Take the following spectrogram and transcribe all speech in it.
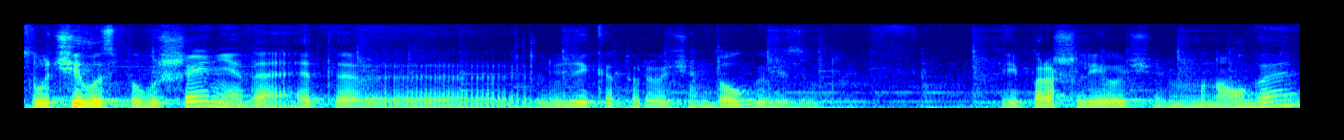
случилось повышение, да, это э, люди, которые очень долго везут и прошли очень многое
